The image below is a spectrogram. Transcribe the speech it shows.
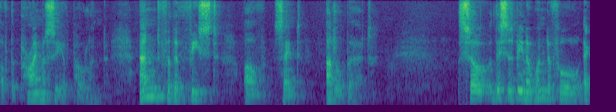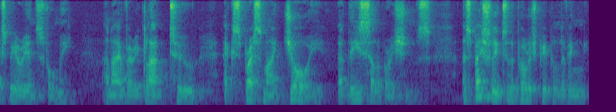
of the primacy of Poland and for the feast of Saint Adalbert. So, this has been a wonderful experience for me, and I am very glad to express my joy at these celebrations, especially to the Polish people living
